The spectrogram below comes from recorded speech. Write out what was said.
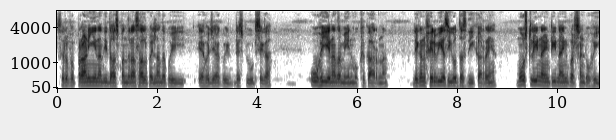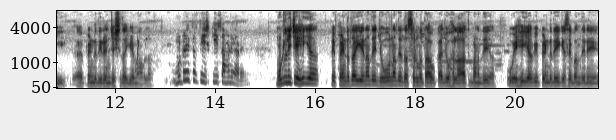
ਸਿਰਫ ਪੁਰਾਣੀ ਇਹਨਾਂ ਦੀ 10-15 ਸਾਲ ਪਹਿਲਾਂ ਦਾ ਕੋਈ ਇਹੋ ਜਿਹਾ ਕੋਈ ਡਿਸਪਿਊਟ ਸੀਗਾ। ਉਹੀ ਇਹਨਾਂ ਦਾ ਮੇਨ ਮੁੱਖ ਕਾਰਨ ਆ। ਲੇਕਿਨ ਫਿਰ ਵੀ ਅਸੀਂ ਉਹ ਤਸਦੀਕ ਕਰ ਰਹੇ ਹਾਂ ਮੋਸਟਲੀ 99% ਉਹੀ ਪਿੰਡ ਦੀ ਰੰਜਿਸ਼ ਦਾ ਹੀ ਇਹ ਮਾਮਲਾ। ਮੁੱਢਲੀ ਤਫਤੀਸ਼ ਕੀ ਸਾਹਮਣੇ ਆ ਰਿਹਾ ਹੈ? ਮੁੱਢਲੀ ਚ ਇਹੀ ਆ ਤੇ ਪਿੰਡ ਦਾ ਹੀ ਇਹਨਾਂ ਦੇ ਜੋ ਉਹਨਾਂ ਦੇ ਦੱਸਣ ਮੁਤਾਬਕ ਆ ਜੋ ਹਾਲਾਤ ਬਣਦੇ ਆ ਉਹ ਇਹੀ ਆ ਵੀ ਪਿੰਡ ਦੇ ਹੀ ਕਿਸੇ ਬੰਦੇ ਨੇ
